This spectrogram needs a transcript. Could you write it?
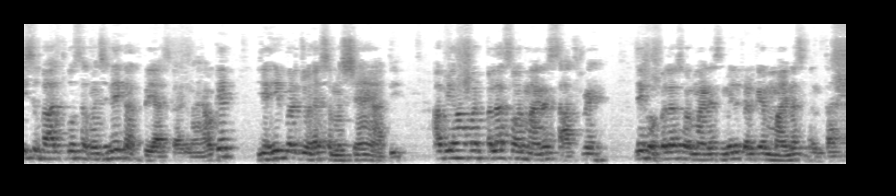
इस बात को समझने का प्रयास करना है ओके यहीं पर जो है समस्याएँ आती है। अब यहाँ पर प्लस और माइनस साथ में है। देखो प्लस और माइनस मिल करके माइनस बनता है।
